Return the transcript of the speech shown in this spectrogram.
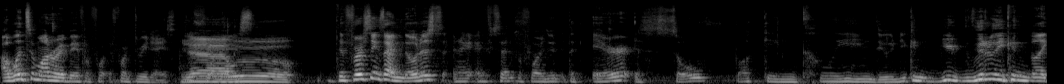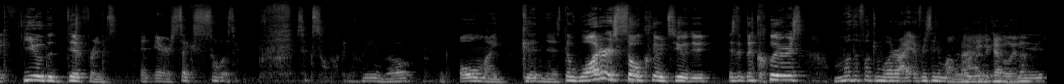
I went to Monterey Bay for for, for three days. Three, four Yeah, days. ooh. The first things I've noticed, and I, I've said it before, dude, the air is so fucking clean, dude. You can, you literally can like feel the difference in air. It's like so, it's like, it's like so fucking clean, bro. Like, oh my goodness, the water is so clear too, dude. It's like the clearest motherfucking water I ever seen in my Have life. you been to Catalina? Dude.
